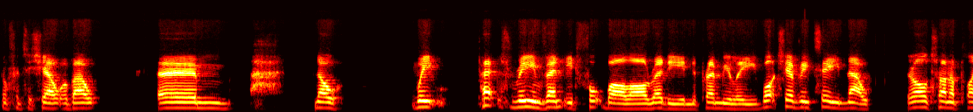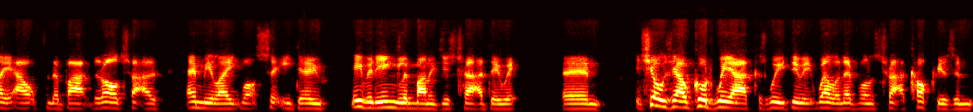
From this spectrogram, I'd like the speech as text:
nothing to shout about. Um, no, we Pep's reinvented football already in the Premier League. Watch every team now. They're all trying to play it out from the back. They're all trying to emulate what City do. Even the England managers try to do it. Um, it shows you how good we are because we do it well and everyone's trying to copy us. And,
